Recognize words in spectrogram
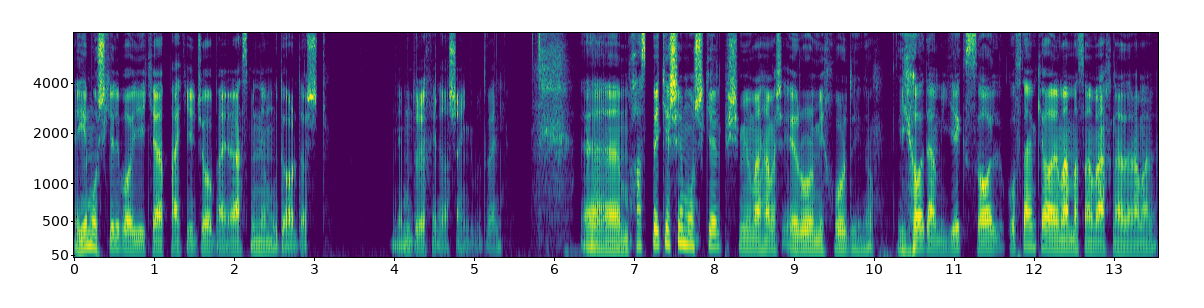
یه مشکلی با یکی از پکیج ها برای رسم نمودار داشت. نمودار خیلی قشنگی بود ولی. می‌خواست بکشه مشکل پیش می اومد همش ارور می‌خورد و اینا. یادم یک سال گفتم که آره من مثلا وقت ندارم الان.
